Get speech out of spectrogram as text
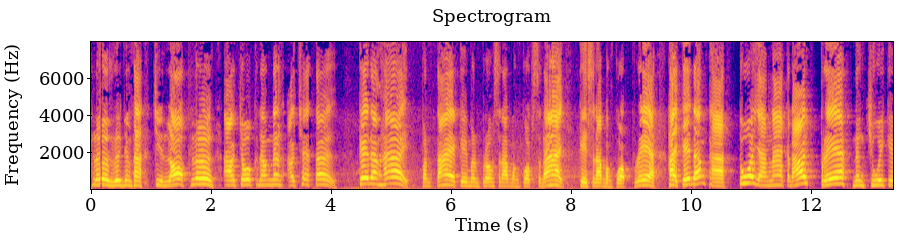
ភ្លើងឬយ៉ាងថាជាឡភ្លើងឲ្យចូលក្នុងហ្នឹងឲ្យឆេះទៅ គេដឹងហើយ ប៉ុន្តែគេមិនព្រមស្ដាប់បង្គាប់ស្ដេចគេស្ដាប់បង្គាប់ព្រះហើយគេដឹងថាទោះយ៉ាងណាក៏ដោយព្រះនឹងជួយគេ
